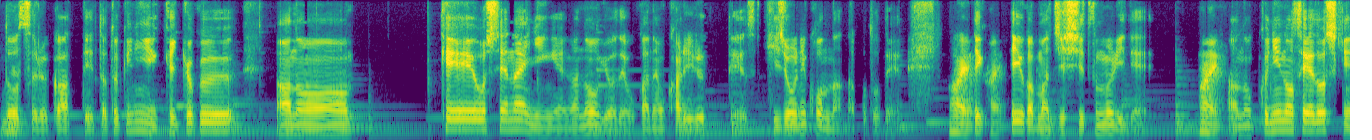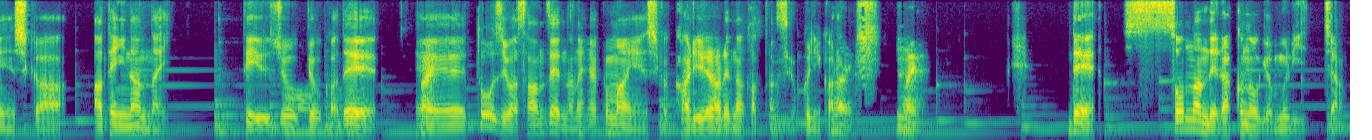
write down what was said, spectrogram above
どうするかって言った時に、結局、あのー経営をしてない人間が農業でお金を借りるって非常に困難なことで、はい。ではいっ。ていうか、まあ実質無理で、はい。あの、国の制度資金しか当てになんないっていう状況下で、はいえー当時は3700万円しか借りられなかったんですよ、国から。はい。うんはい。で、そんなんで酪農業無理じゃん。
